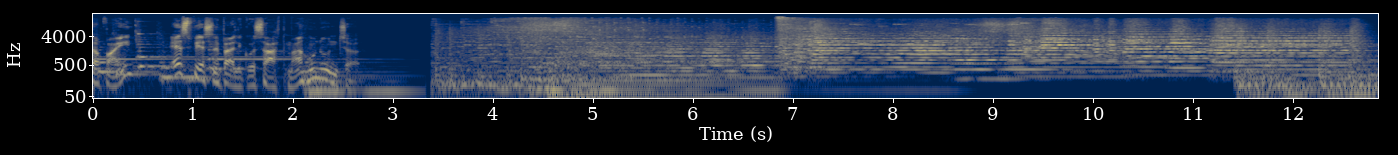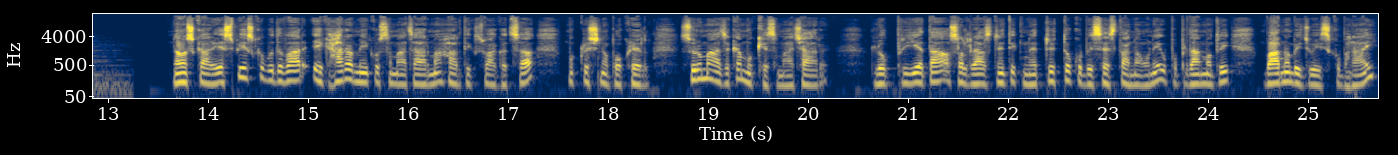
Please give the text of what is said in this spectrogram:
तपाईँ एसपिएस नेपालीको साथमा हुनुहुन्छ। नमस्कार एसपिएसको बुधबार एघार मेको समाचारमा हार्दिक स्वागत छ। म कृष्ण पोखरेल। सुरुमा आजका मुख्य समाचार। लोकप्रियता असल राजनीतिक नेतृत्वको विशेषता नहुने उप प्रधानमन्त्री बार्नबी जोइसको भनाई।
